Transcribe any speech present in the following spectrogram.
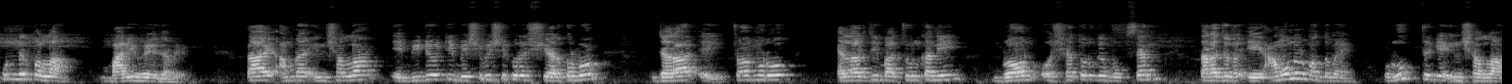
পুণ্যের পাল্লা বাড়ি হয়ে যাবে। তাই আমরা ইনশাল্লাহ এই ভিডিওটি বেশি বেশি করে শেয়ার করব। যারা এই চর্মরোগ, অ্যালার্জি বা চুলকানি, ব্রণ ও শ্বেতরোগে ভুগছেন, তারা যেন এই আমলের মাধ্যমে রূপ থেকে ইনশাল্লাহ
